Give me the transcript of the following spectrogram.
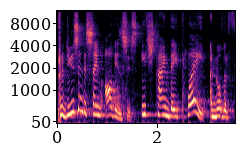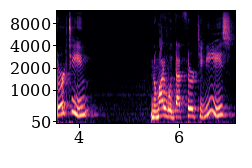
producing the same audiences each time they play another third team, no matter what that third team is,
